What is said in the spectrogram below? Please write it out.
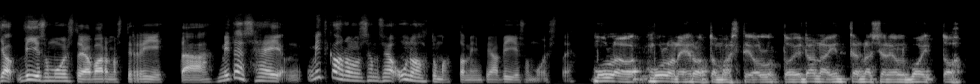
ja viisumuistoja varmasti riittää. Mites hei, mitkä on ollut semmoisia unohtumattomimpia viisumuistoja? Mulla on, mulla on ehdottomasti ollut toi Dana International voitto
